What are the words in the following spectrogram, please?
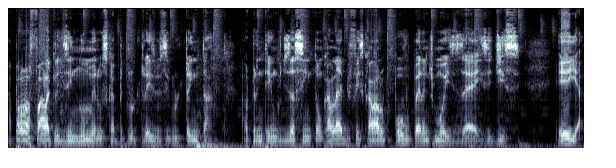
A palavra fala que ele diz em Números, capítulo 3, versículo 30 ao 31, que diz assim: Então Caleb fez calar o povo perante Moisés e disse: Eia,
